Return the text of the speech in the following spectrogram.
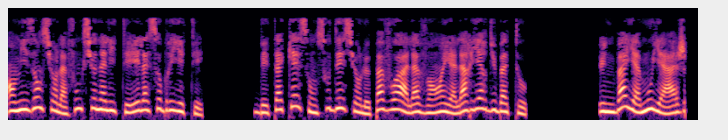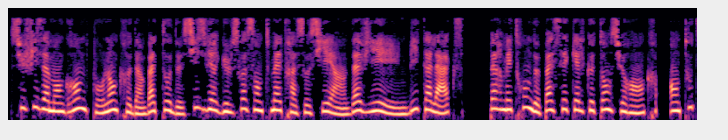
en misant sur la fonctionnalité et la sobriété. Des taquets sont soudés sur le pavois à l'avant et à l'arrière du bateau. Une baille à mouillage, suffisamment grande pour l'encre d'un bateau de 6,60 mètres associé à un davier et une bite à l'axe, permettront de passer quelque temps sur encre, en toute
